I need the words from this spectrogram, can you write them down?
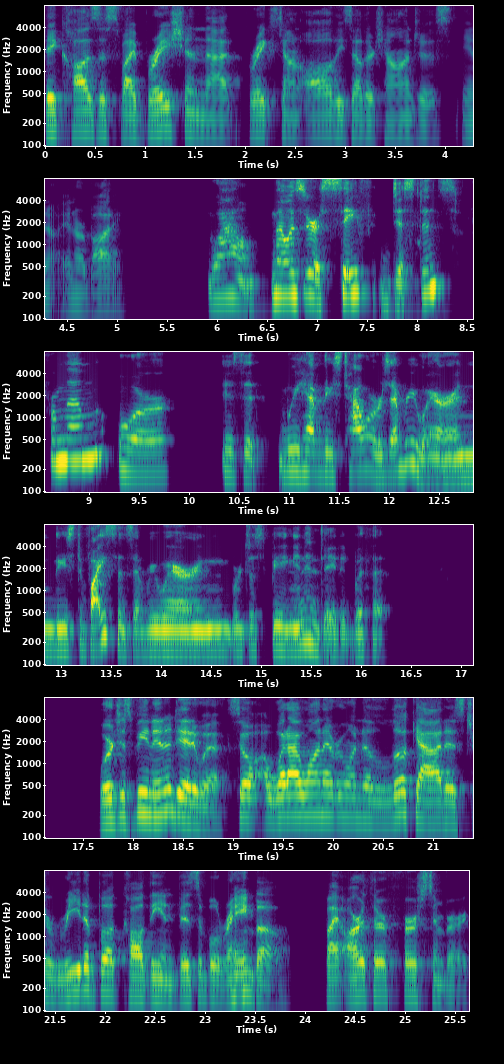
they cause this vibration that breaks down all these other challenges you know in our body wow now is there a safe distance from them or is that we have these towers everywhere and these devices everywhere and we're just being inundated with it. We're just being inundated with. So uh, what i want everyone to look at is to read a book called the invisible rainbow by arthur firstenberg.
